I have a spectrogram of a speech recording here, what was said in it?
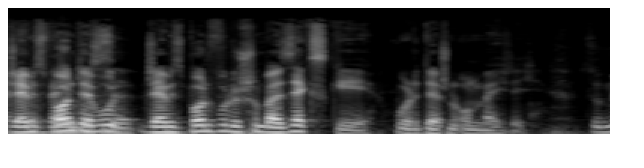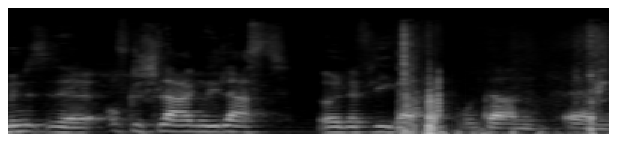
James Bond, der wurde, Kräfteverhältnisse- James Bond wurde schon bei 6G, wurde der schon ohnmächtig. Zumindest ist er aufgeschlagen, die Last, oder der Flieger. Und dann, ähm,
